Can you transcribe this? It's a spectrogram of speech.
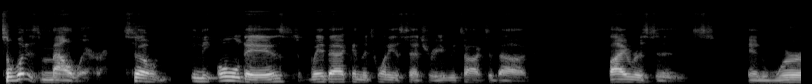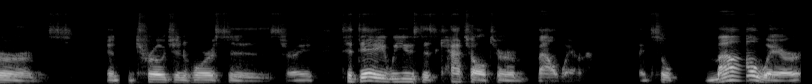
So, what is malware? So, in the old days, way back in the 20th century, we talked about viruses and worms and Trojan horses, right? Today, we use this catch all term malware. And so, malware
